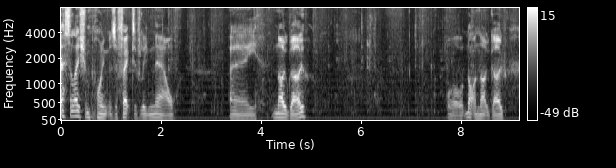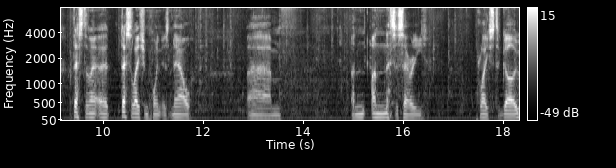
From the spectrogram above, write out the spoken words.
Desolation Point is effectively now a no-go. Or not a no-go. Uh, Desolation Point is now um, an unnecessary place to go.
